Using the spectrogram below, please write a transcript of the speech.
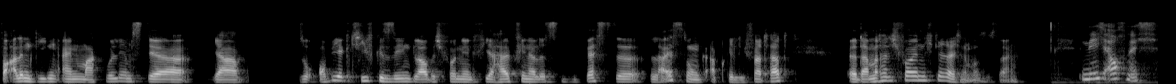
vor allem gegen einen Mark Williams, der ja so objektiv gesehen, glaube ich, von den vier Halbfinalisten die beste Leistung abgeliefert hat. Äh, damit hatte ich vorher nicht gerechnet, muss ich sagen. Nee, ich auch nicht.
